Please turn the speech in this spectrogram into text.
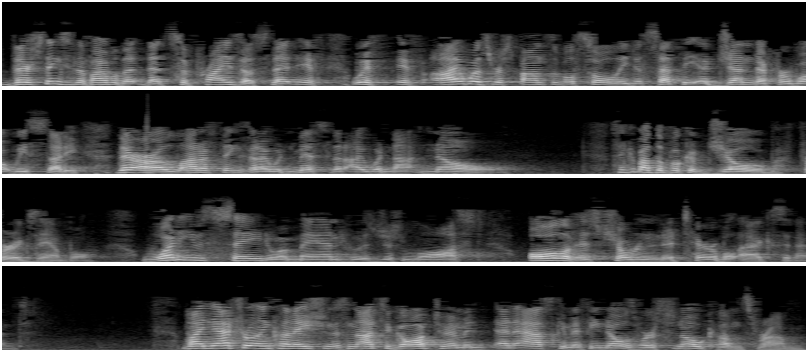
There's things in the Bible that, that surprise us that if, if, if I was responsible solely to set the agenda for what we study, there are a lot of things that I would miss that I would not know. Think about the book of Job, for example. What do you say to a man who has just lost all of his children in a terrible accident? My natural inclination is not to go up to him and, and ask him if he knows where snow comes from,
